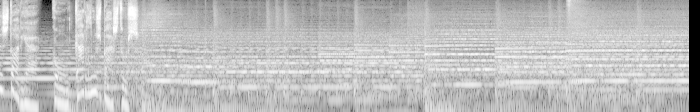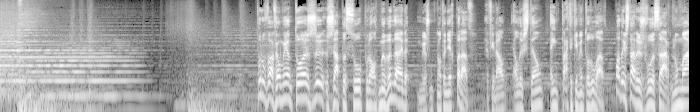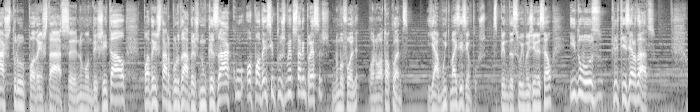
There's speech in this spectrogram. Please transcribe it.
na História, com Carlos Bastos. Provavelmente hoje já passou por alguma bandeira, mesmo que não tenha reparado. Afinal, elas estão em praticamente todo o lado. Podem estar a esvoaçar no mastro, podem estar eh, no mundo digital, podem estar bordadas num casaco ou podem simplesmente estar impressas numa folha ou no autocolante. E há muito mais exemplos. Depende da sua imaginação e do uso que lhe quiser dar.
